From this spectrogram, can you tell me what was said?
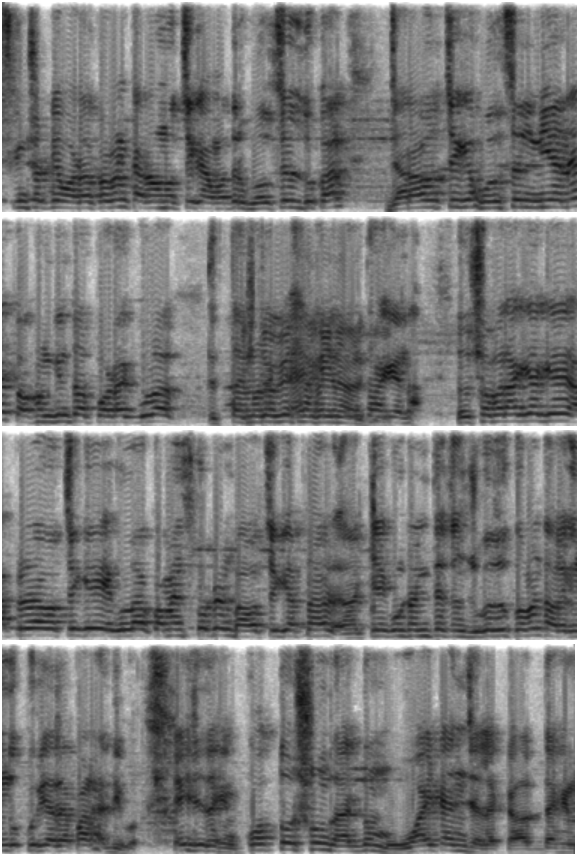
স্ক্রিনশট নিয়ে অর্ডার করবেন কারণ হচ্ছে কি আমাদের হোলসেল দোকান। যারা হচ্ছে কি হোলসেল নিয়ে নেয় তখন কিন্তু প্রোডাক্টগুলো Stock থাকে না আর কি। থাকে না। তো সবার আগে আগে আপনারা হচ্ছে কি এগুলো কমেন্টস করবেন বা হচ্ছে কি আপনার কে কোনটা নিতে চান যোগাযোগ করবেন তাহলে কিন্তু কুরিয়ারে পাঠিয়ে দিব। এই যে দেখেন কত সুন্দর একদম হোয়াইট অ্যাঞ্জেল একটা দেখেন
